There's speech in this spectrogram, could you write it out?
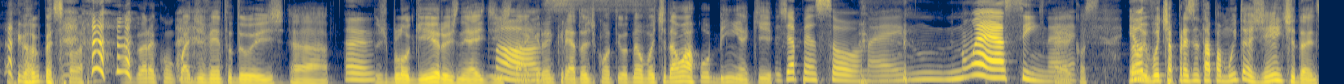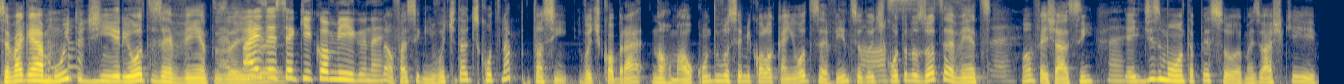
igual o pessoal. Agora com, com o advento dos, ah, É. dos blogueiros, né? Aí de Instagram, Nossa. criador de conteúdo. Não, vou te dar uma arrobinha aqui. Já pensou, né? E Não é assim, né? É, cons- não, eu... Eu- vou te apresentar pra muita gente, Dani. Você vai ganhar muito dinheiro em outros eventos aí. É, Faz né? esse aqui comigo, né? Não, faz o seguinte, eu vou te dar desconto na. Então, assim, eu vou te cobrar normal. Quando você me colocar em outros eventos, eu dou desconto nos Nossa. outros eventos. É. Vamos fechar assim? É. E aí desmonta a pessoa. Mas eu acho que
